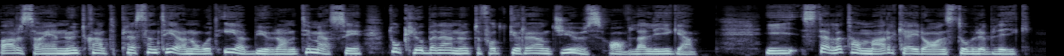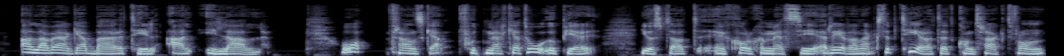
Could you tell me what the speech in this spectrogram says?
Barca har ännu inte kunnat presentera något erbjudande till Messi då klubben ännu inte fått grönt ljus av La Liga. Istället har Marca idag en stor rubrik “Alla vägar bär till Al-Hilal”. Och franska Footmercato uppger just att eh, Jorge Messi redan accepterat ett kontrakt från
